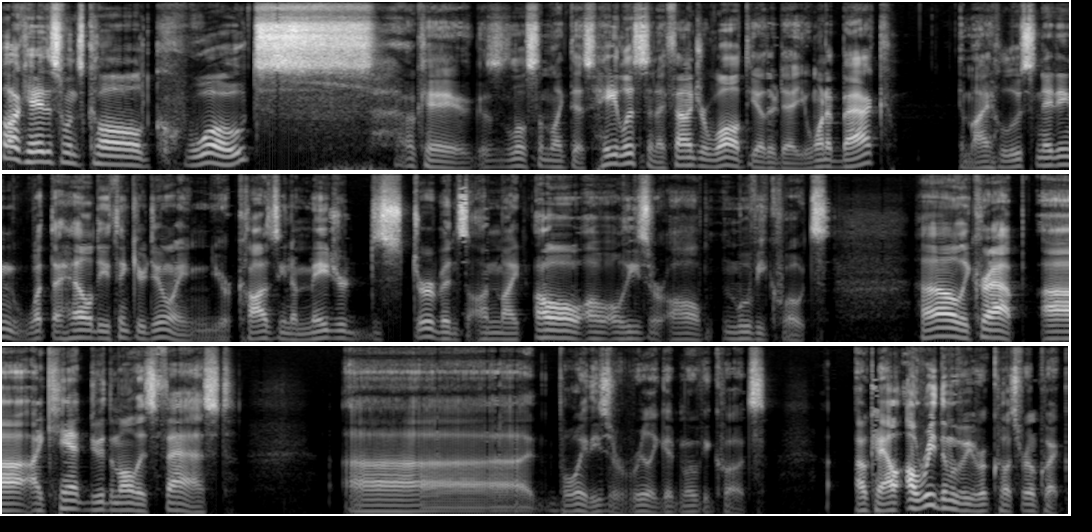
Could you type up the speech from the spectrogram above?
Okay, this one's called quotes. Okay, it's a little something like this. Hey, listen, I found your wallet the other day. You want it back? Am I hallucinating? What the hell do you think you're doing? You're causing a major disturbance on my. Oh, oh, oh! These are all movie quotes. Holy crap. Uh, I can't do them all this fast. Uh, boy, these are really good movie quotes. Okay, I'll, I'll read the movie quotes real quick.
